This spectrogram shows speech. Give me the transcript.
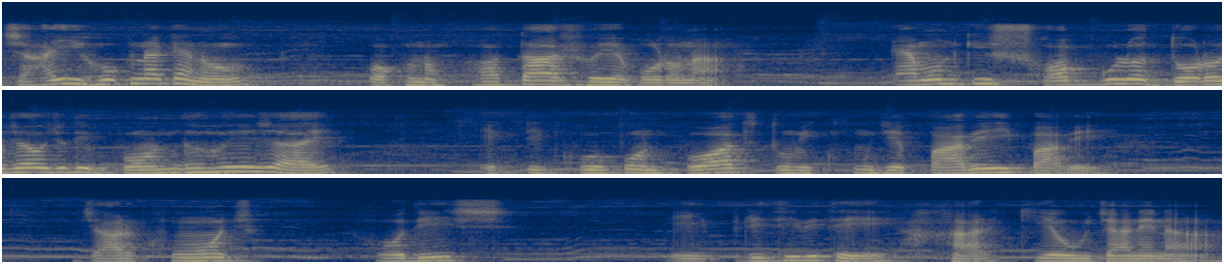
যাই হোক না কেন, কখনো হতাশ হয়ে পড়ো না। এমনকি সবগুলো দরজাও যদি বন্ধ হয়ে যায়, একটি গোপন পথ তুমি খুঁজে পাবেই পাবে, যার খোঁজ হদিস এই পৃথিবীতে আর কেউ জানে না।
